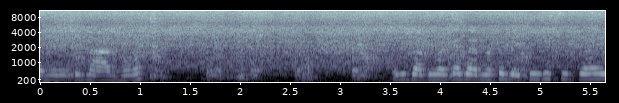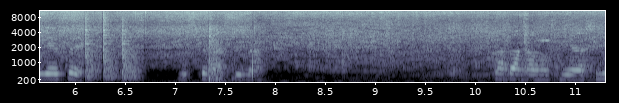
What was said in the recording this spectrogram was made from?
আমি একটু নাড়বো। এই দাদুমার কাছে আপনার তো বেশি কি হয়ে গেছে? বুঝতে পারছি না। কাটা চামচ নিয়ে আসি।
